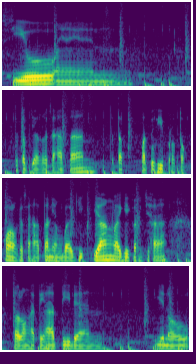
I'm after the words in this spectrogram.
See you and tetap jaga kesehatan tetap patuhi protokol kesehatan yang bagi yang lagi kerja. Tolong hati-hati dan you know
